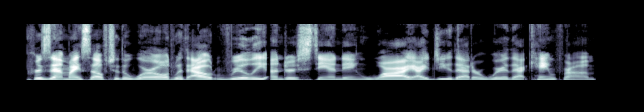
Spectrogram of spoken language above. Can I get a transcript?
present myself to the world without really understanding why I do that or where that came from.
